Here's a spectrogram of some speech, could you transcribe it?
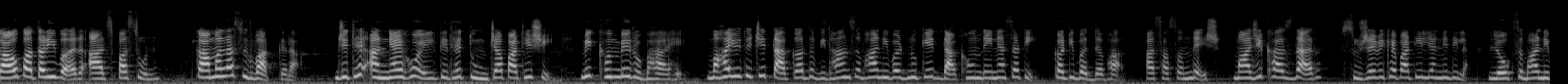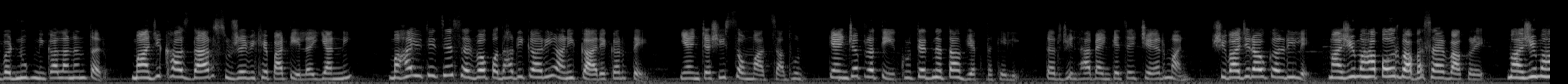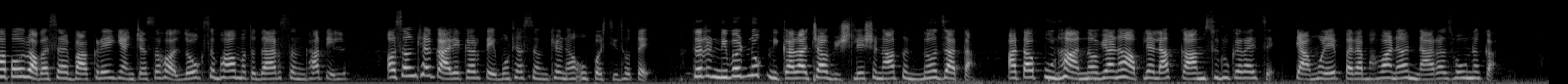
गाव पातळीवर आजपासून कामाला सुरुवात करा. जिथे अन्याय होईल तिथे तुमच्या पाठीशी मी खंबीर उभा आहे. महायुतीची ताकद विधानसभा निवडणुकीत दाखवून देण्यासाठी कटिबद्ध व्हा असा संदेश माजी खासदार सुजय विखे पाटील यांनी दिला. लोकसभा निवडणूक निकालानंतर माजी खासदार सुजय विखे पाटील यांनी महायुतीचे सर्व पदाधिकारी आणि कार्यकर्ते यांच्याशी संवाद साधून त्यांच्या प्रती कृतज्ञता व्यक्त केली. तर जिल्हा बँकेचे चेअरमन शिवाजीराव कर्डिले माजी महापौर बाबासाहेब वाकळे माजी महापौर बाबासाहेब वाकळे यांच्यासह लोकसभा मतदारसंघातील असंख्य कार्यकर्ते मोठ्या संख्येनं उपस्थित होते. तर निवडणूक निकालाच्या विश्लेषणात न जाता आता पुन्हा नव्यानं आपल्याला काम सुरू करायचे त्यामुळे पराभवानं नाराज होऊ नका.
